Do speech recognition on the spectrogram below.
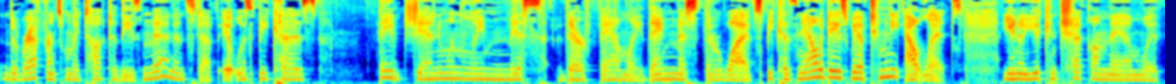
the reference, when they talked to these men and stuff, it was because they genuinely miss their family. They miss their wives because nowadays we have too many outlets. You know, you can check on them with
